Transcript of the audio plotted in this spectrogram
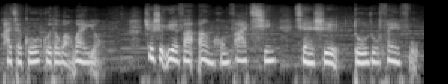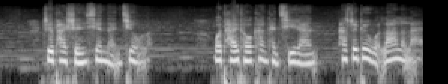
还在汩汩的往外涌。却是越发暗红发青，显示毒入肺腑，只怕神仙难救了。我抬头看看齐然，他虽被我拉了来，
